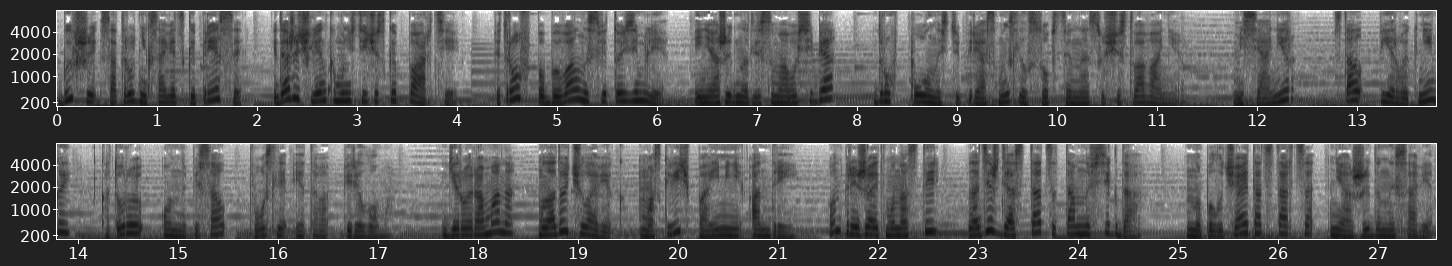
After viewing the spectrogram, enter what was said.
Бывший сотрудник советской прессы и даже член коммунистической партии, Петров побывал на Святой Земле и неожиданно для самого себя вдруг полностью переосмыслил собственное существование. «Миссионер» стал первой книгой, которую он написал после этого перелома. Герой романа – молодой человек, москвич по имени Андрей. Он приезжает в монастырь в надежде остаться там навсегда, но получает от старца неожиданный совет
